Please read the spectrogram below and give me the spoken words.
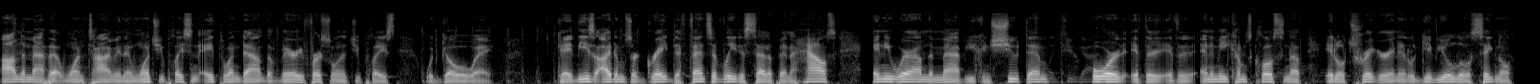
on the map at one time, and then once you place an eighth one down, the very first one that you placed would go away. Okay, these items are great defensively to set up in a house. Anywhere on the map, you can shoot them, or if if the enemy comes close enough, it'll trigger and it'll give you a little signal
